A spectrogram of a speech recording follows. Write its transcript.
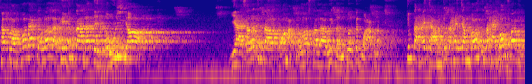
thật lòng phó thác cho Allah là khi chúng ta đã tìm đủ lý do và sau đó chúng ta bỏ mặt cho Allah Taala quyết định có kết quả của nó. Chúng ta hãy trồng chúng ta hãy chăm bón, chúng ta hãy bón phân.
